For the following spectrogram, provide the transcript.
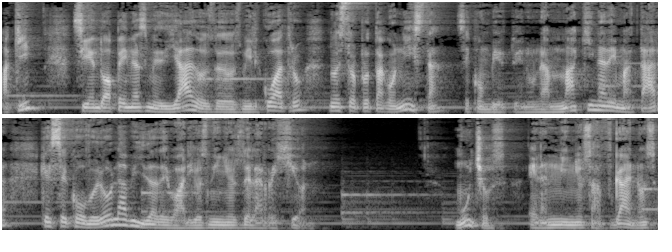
Aquí, siendo apenas mediados de 2004, nuestro protagonista se convirtió en una máquina de matar que se cobró la vida de varios niños de la región. Muchos eran niños afganos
